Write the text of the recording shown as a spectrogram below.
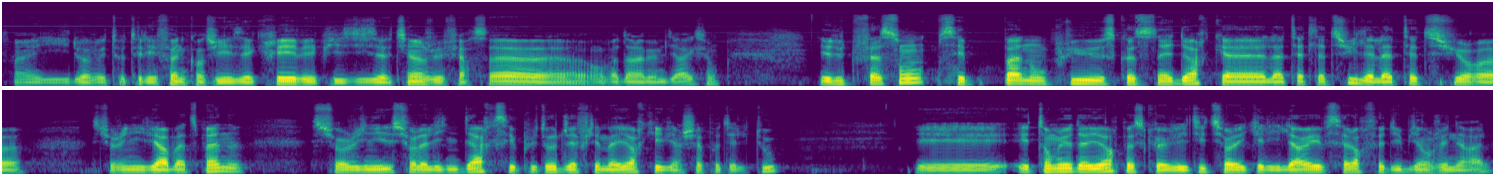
Enfin, ils doivent être au téléphone quand ils les écrivent et puis ils se disent tiens, je vais faire ça, euh, on va dans la même direction. Et de toute façon, c'est pas non plus Scott Snyder qui a la tête là-dessus. Il a la tête sur sur l'univers Batman, sur sur la ligne Dark. C'est plutôt Jeff Lemire qui vient chapeauter le tout. Et, tant mieux d'ailleurs parce que les titres sur lesquels il arrive, ça leur fait du bien en général.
